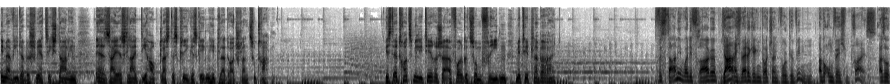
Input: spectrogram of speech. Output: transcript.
Immer wieder beschwert sich Stalin, er sei es leid, die Hauptlast des Krieges gegen Hitler-Deutschland zu tragen. Ist er trotz militärischer Erfolge zum Frieden mit Hitler bereit? Für Stalin war die Frage, ja, ich werde gegen Deutschland wohl gewinnen, aber um welchen Preis? Also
